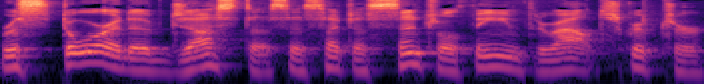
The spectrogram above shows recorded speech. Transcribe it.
restorative justice is such a central theme throughout Scripture.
